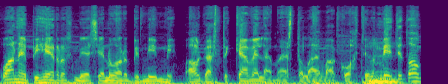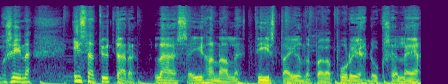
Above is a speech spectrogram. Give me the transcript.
vanhempi herrasmies ja nuorempi mimmi alkaa sitten kävelemään sitä laivaa kohti. Mm. Mietin, että onko siinä isä-tytär lähdössä ihanalle tiistai iltapäivä purjehdukselle ja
